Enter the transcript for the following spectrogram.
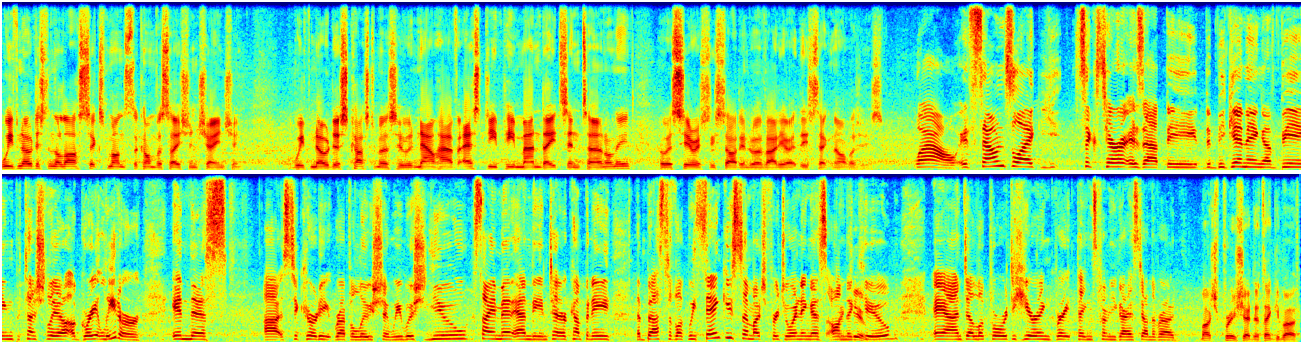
we've noticed in the last six months the conversation changing. We've noticed customers who now have SDP mandates internally who are seriously starting to evaluate these technologies. Wow, it sounds like Cyxtera is at the, the beginning of being potentially a, a great leader in this uh, security revolution. We wish you, Simon, and the entire company the best of luck. We thank you so much for joining us on Thank you. theCUBE, and uh, look forward to hearing great things from you guys down the road. Much appreciated, thank you both.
